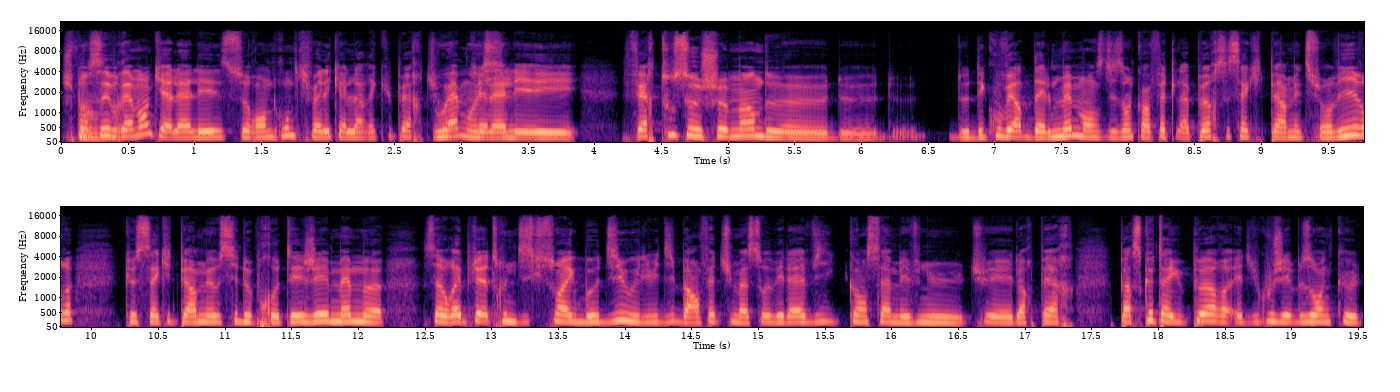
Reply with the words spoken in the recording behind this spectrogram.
Je pensais vraiment qu'elle allait se rendre compte qu'il fallait qu'elle la récupère, tu Ouais, vois, qu'elle allait faire tout ce chemin de, de, de, de découverte d'elle-même en se disant qu'en fait la peur c'est ça qui te permet de survivre, que c'est ça qui te permet aussi de protéger. Même euh, ça aurait pu être une discussion avec Bodhi où il lui dit bah en fait tu m'as sauvé la vie quand ça m'est venu tuer leur père parce que t'as eu peur et du coup j'ai besoin que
